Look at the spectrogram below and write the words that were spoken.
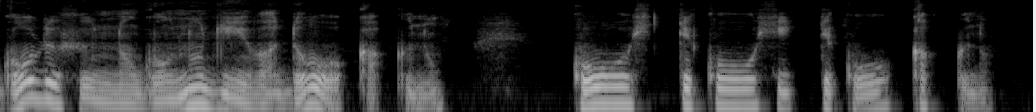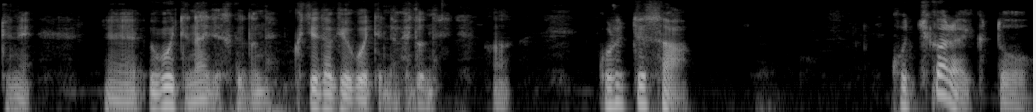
ゴルフの5の字はどう書くの？こうして、こうして、こう書くの？ってね、えー動いてないですけどね。口だけ動いてんだけどね。は いこれってさ、こっちから行くと、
